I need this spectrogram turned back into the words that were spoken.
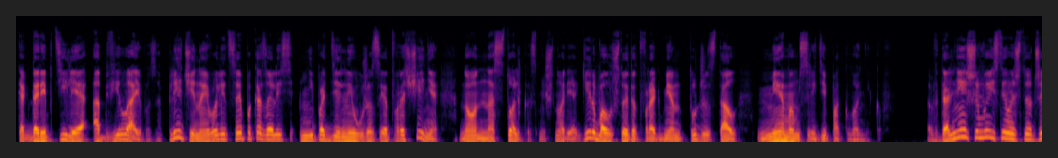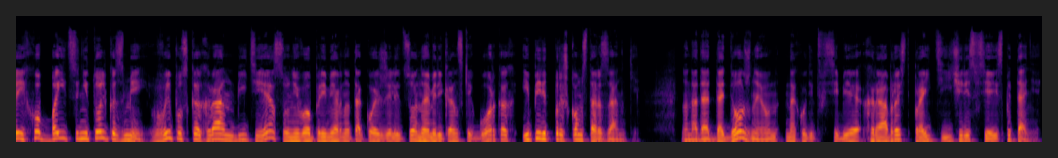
Когда рептилия обвела его за плечи, на его лице показались неподдельный ужас и отвращение, но он настолько смешно реагировал, что этот фрагмент тут же стал мемом среди поклонников. В дальнейшем выяснилось, что Джей Хоп боится не только змей. В выпусках Run BTS у него примерно такое же лицо на американских горках и перед прыжком с тарзанки. Но надо отдать должное, он находит в себе храбрость пройти через все испытания.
